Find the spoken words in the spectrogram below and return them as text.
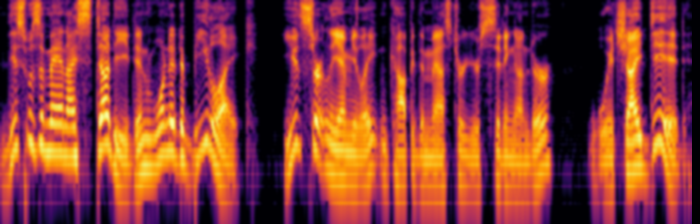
This was a man I studied and wanted to be like. You'd certainly emulate and copy the master you're sitting under, which I did.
